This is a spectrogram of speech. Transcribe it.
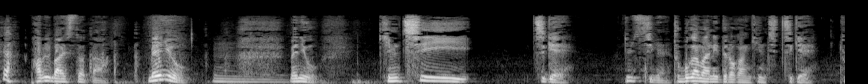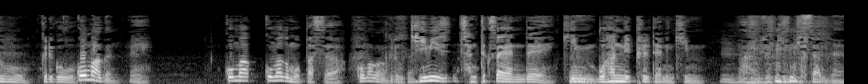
밥이 맛있었다. 메뉴. 메뉴. 김치찌개. 김치찌개. 두부가 많이 들어간 김치찌개. 두부. 그리고. 꼬막은? 네. 꼬막, 꼬막은 못 봤어요. 꼬막은 그리고 없어요? 김이 잔뜩 쌓였는데, 김 무한 리필 되는 김. 아, 요새 김 비싼데.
